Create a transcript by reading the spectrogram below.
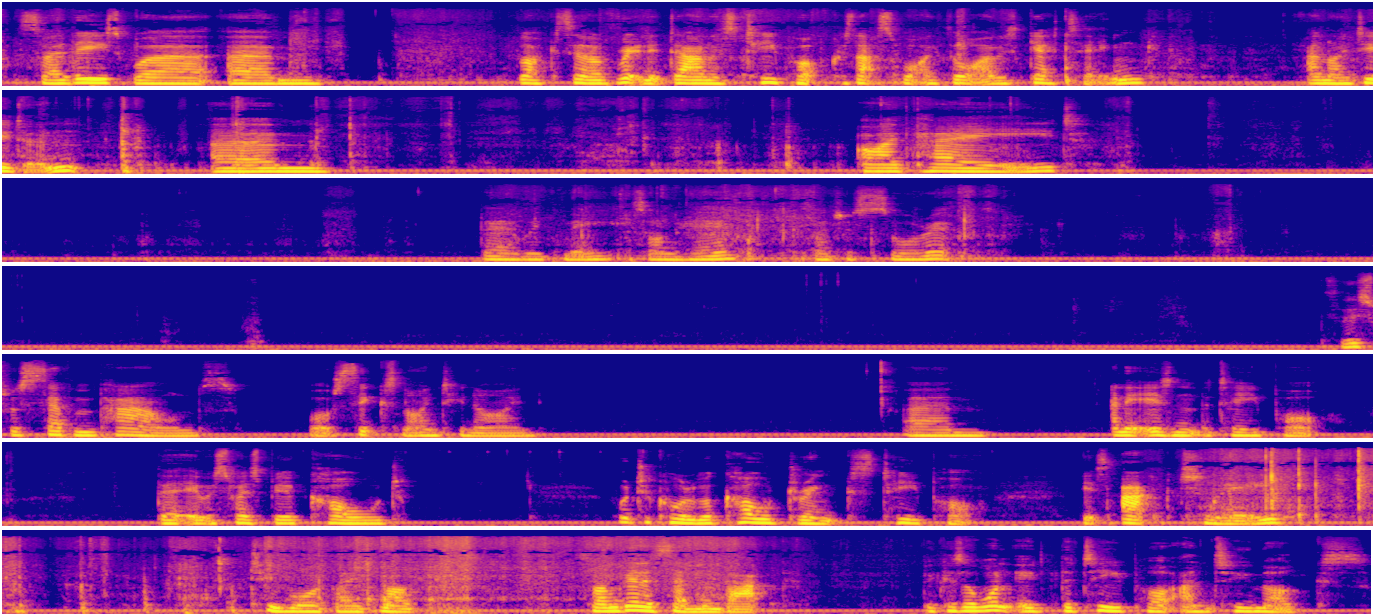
So these were... Um, like I said, I've written it down as teapot because that's what I thought I was getting. And I didn't. Um, I paid... Bear with me, it's on here because I just saw it. So this was seven pounds, well six ninety nine. Um, and it isn't the teapot. That it was supposed to be a cold, what do you call them? A cold drinks teapot. It's actually two more of those mugs. So I'm going to send them back because I wanted the teapot and two mugs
